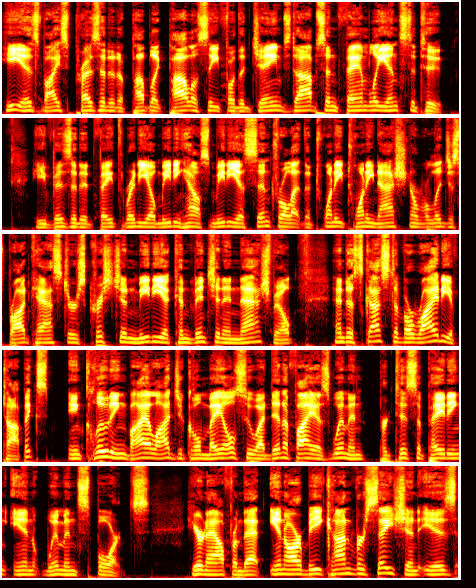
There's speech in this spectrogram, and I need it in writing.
He is Vice President of Public Policy for the James Dobson Family Institute. He visited Faith Radio Meeting House Media Central at the 2020 National Religious Broadcasters Christian Media Convention in Nashville and discussed a variety of topics, including biological males who identify as women participating in women's sports. Here now from that NRB conversation is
